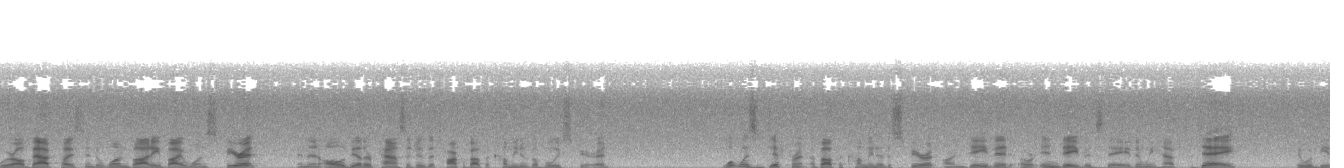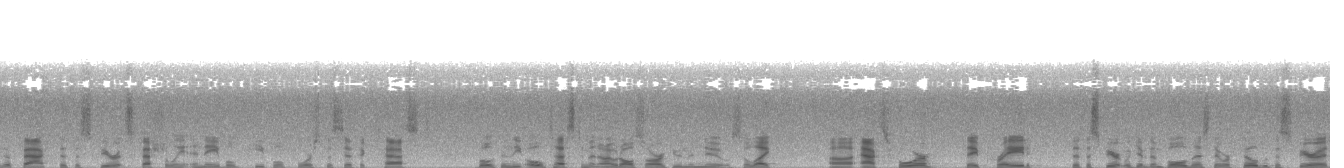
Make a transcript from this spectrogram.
We're all baptized into one body by one Spirit. And then all of the other passages that talk about the coming of the Holy Spirit. What was different about the coming of the Spirit on David or in David's day than we have today? It would be the fact that the Spirit specially enabled people for specific tasks, both in the Old Testament and I would also argue in the New. So, like uh, Acts 4, they prayed that the Spirit would give them boldness. They were filled with the Spirit,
